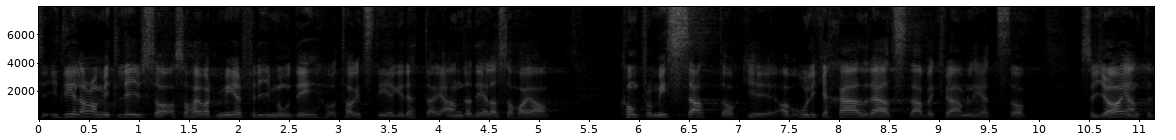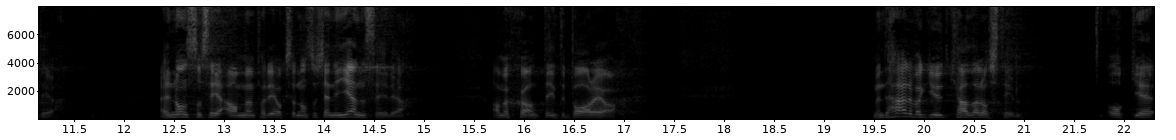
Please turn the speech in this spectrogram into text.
I delar av mitt liv så, så, har jag varit mer frimodig och tagit steg i detta. I andra delar så har jag kompromissat och av olika skäl, rädsla, bekvämlighet, så, så gör jag inte det. Är det någon som säger amen på det också? Någon som känner igen sig i det? Ja men skönt, det är inte bara jag. Men det här är vad Gud kallar oss till. Och eh,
